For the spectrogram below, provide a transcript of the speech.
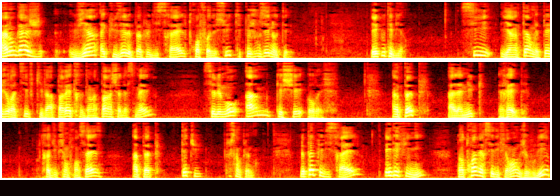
Un langage vient accuser le peuple d'Israël trois fois de suite que je vous ai noté. écoutez bien, s'il y a un terme péjoratif qui va apparaître dans la paracha de la semaine, c'est le mot Am Keshe Oref. Un peuple à la nuque raide. Traduction française, un peuple têtu, tout simplement. Le peuple d'Israël est défini dans trois versets différents que je vais vous lire.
